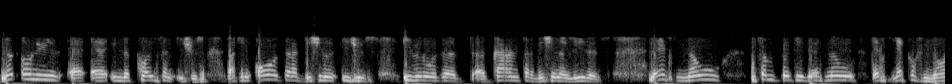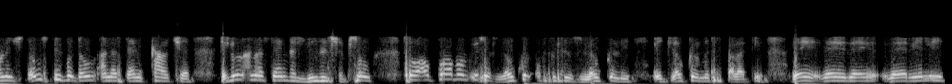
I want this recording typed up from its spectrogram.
not only uh, uh, in the Khoisan issues, but in all traditional issues, even with the uh, current traditional leaders, there's no sympathy, there's no, there's lack of knowledge. Those people don't understand culture. They don't understand the leadership. So, so our problem is with local officials locally, in local municipality. They, they, they, they really,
